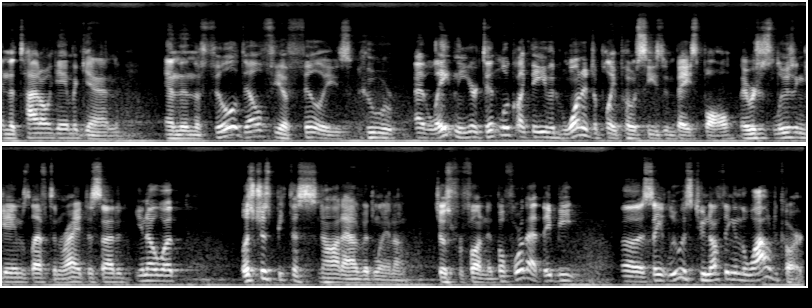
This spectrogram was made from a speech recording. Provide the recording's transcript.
in the title game again. And then the Philadelphia Phillies, who were at late in the year didn't look like they even wanted to play postseason baseball. They were just losing games left and right. Decided, you know what? Let's just beat the snot out of Atlanta just for fun. And before that, they beat uh, St. Louis two nothing in the wild card.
